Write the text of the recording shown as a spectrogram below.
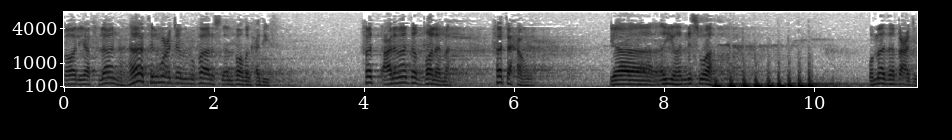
قال يا فلان هات المعجم المفارس لألفاظ الحديث. فت على مادة الظلمة. فتحه. يا أيها النسوة وماذا بعده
